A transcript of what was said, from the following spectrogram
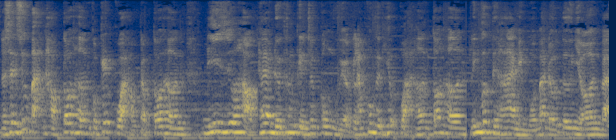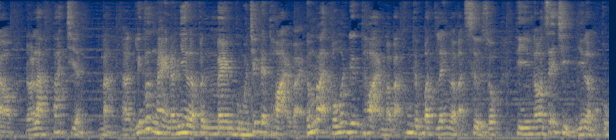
Nó sẽ giúp bạn học tốt hơn, có kết quả học tập tốt hơn, đi du học, hay là được thăng tiến trong công việc, làm công việc hiệu quả hơn, tốt hơn. Lĩnh vực thứ hai mình muốn bạn đầu tư nhiều hơn vào, đó là phát triển bản thân. Lĩnh vực này nó như là phần mềm của một chiếc điện thoại vậy. Nếu bạn có một điện thoại mà bạn không thể bật lên và bạn sử dụng, thì nó sẽ chỉ như là một cục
